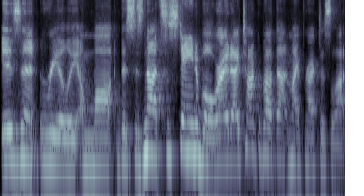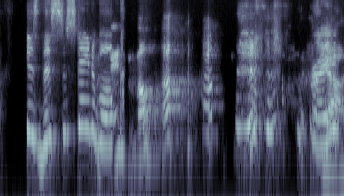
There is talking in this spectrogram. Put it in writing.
isn't really a mo this is not sustainable, right? I talk about that in my practice a lot. Is this sustainable? sustainable. right? Yeah.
